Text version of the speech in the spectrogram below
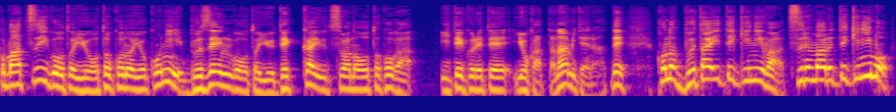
こう、松井号という男の横に、武前号というでっかい器の男がいてくれてよかったな、みたいな。で、この舞台的には、鶴丸的にも、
